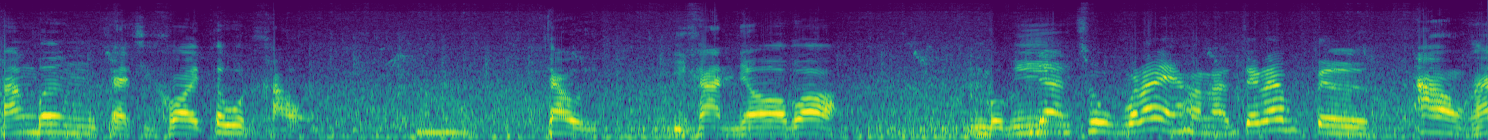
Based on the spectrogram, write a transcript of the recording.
พังเบิงแต่สิคอยตูดเขาเจ้าอีขันยอบ่มันบ่มีย่านสุกบ่ได้เฮาน่ะจะได้เจออ้าวใคร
